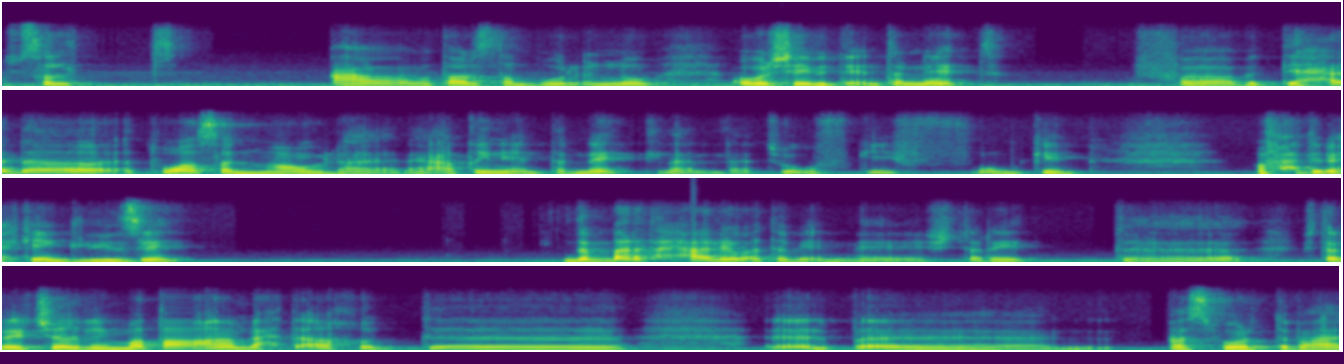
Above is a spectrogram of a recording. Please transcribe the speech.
وصلت على مطار اسطنبول إنه أول شيء بدي إنترنت فبدي حدا أتواصل معه ليعطيني إنترنت لتشوف كيف ممكن. ما في حدا بيحكي إنجليزي. دبرت حالي وقتها بإني اشتريت اشتريت شغلي مطعم لحتى اخذ الباسبورت تبع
